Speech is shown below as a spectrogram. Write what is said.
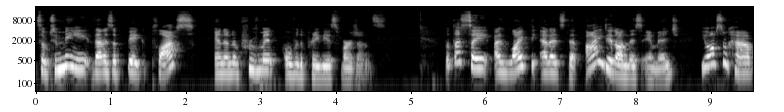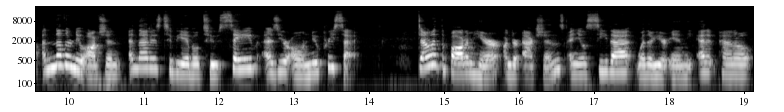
So to me, that is a big plus and an improvement over the previous versions. But let's say I like the edits that I did on this image you also have another new option, and that is to be able to save as your own new preset. Down at the bottom here under Actions, and you'll see that whether you're in the Edit panel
